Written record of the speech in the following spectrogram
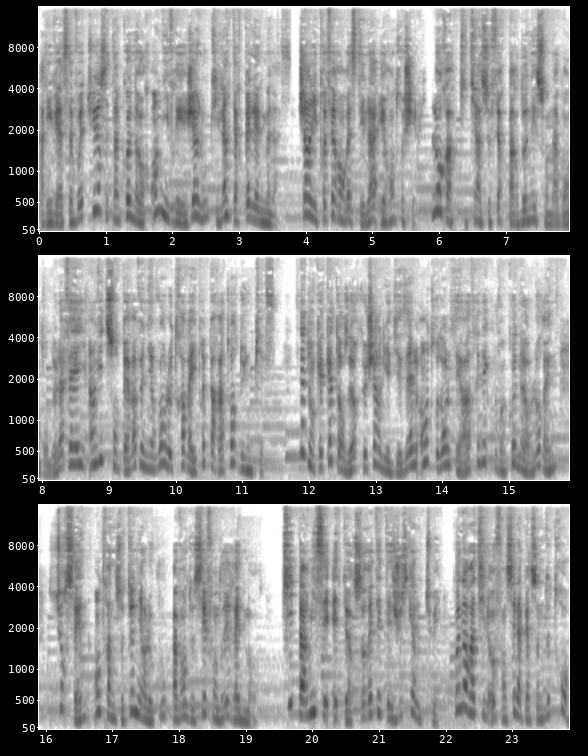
Arrivé à sa voiture, c'est un Connor enivré et jaloux qui l'interpelle et le menace. Charlie préfère en rester là et rentre chez lui. Laura, qui tient à se faire pardonner son abandon de la veille, invite son père à venir voir le travail préparatoire d'une pièce. C'est donc à 14h que Charlie et Diesel entrent dans le théâtre et découvrent Connor Lorraine sur scène en train de se tenir le coup avant de s'effondrer raide mort. Qui parmi ces haters aurait été jusqu'à le tuer? Connor a-t-il offensé la personne de trop?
